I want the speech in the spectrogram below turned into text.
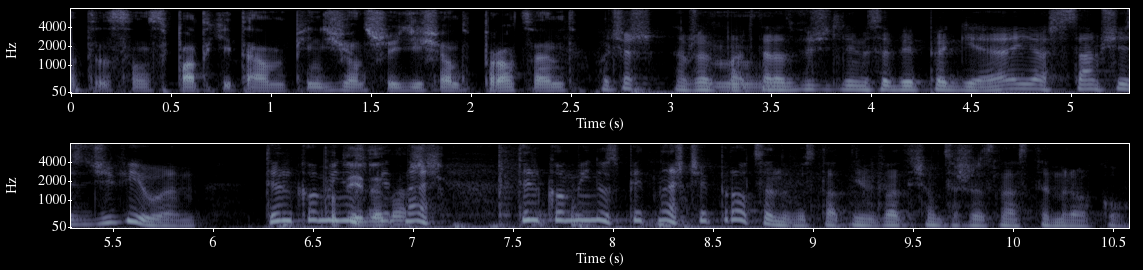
A to są spadki tam 50-60%. Chociaż na przykład mm. teraz wyświetlimy sobie PG i aż sam się zdziwiłem. Tylko minus, 15, tylko minus 15% w ostatnim 2016 roku.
